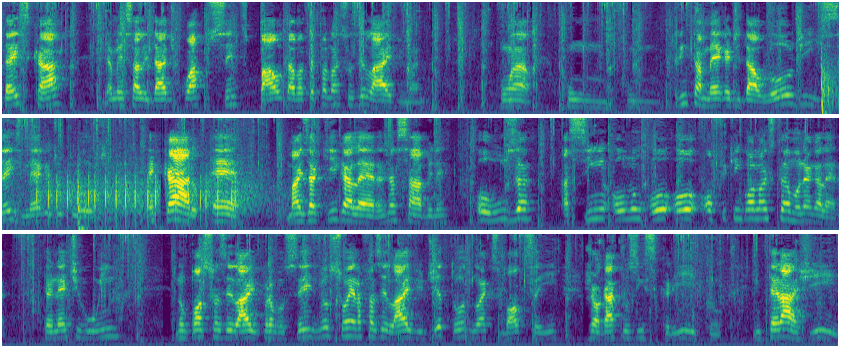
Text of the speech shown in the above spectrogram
10k. E a mensalidade 400 pau. Dava até para nós fazer live, mano. Com, a, com, com 30 MB de download e 6 MB de upload. É caro? É. Mas aqui, galera, já sabe, né? Ou usa assim, ou, não, ou, ou, ou fica igual nós estamos, né, galera? Internet ruim, não posso fazer live pra vocês. Meu sonho era fazer live o dia todo no Xbox aí, jogar com os inscritos, interagir.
